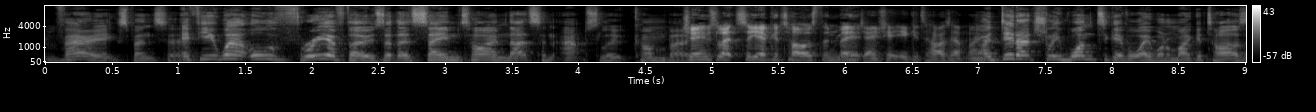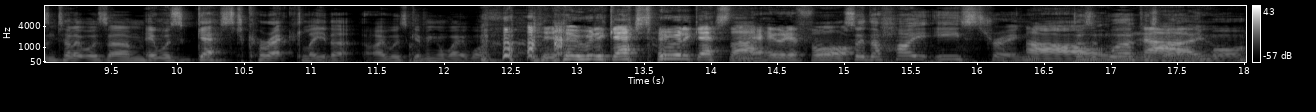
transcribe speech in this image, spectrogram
very expensive. If you wear all three of those at the same time, that's an absolute combo. James, let's see your guitars then, mate. James, get your guitars out, mate. I did actually want to give away one of my guitars until it was um it was guessed correctly that I was giving away one. Who would have guessed? Who would have guessed yeah, that? who would have thought? so the high E string Oh, doesn't work as well no. anymore.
